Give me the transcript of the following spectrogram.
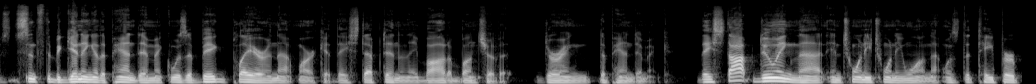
since the beginning of the pandemic, was a big player in that market. They stepped in and they bought a bunch of it during the pandemic. They stopped doing that in 2021. That was the taper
